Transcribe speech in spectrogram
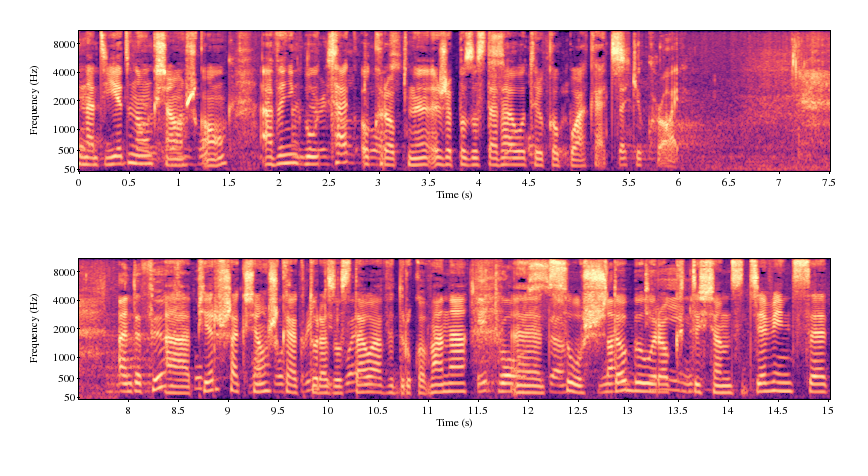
nad jedną książką, a wynik był tak okropny, że pozostawało tylko płakać. A pierwsha książka, która została wydrukowana, e, cóż, to był rok 1900,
